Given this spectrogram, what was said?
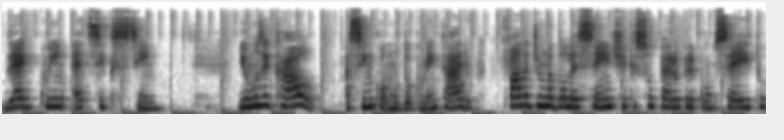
Drag Queen at 16. E o musical, assim como o documentário, fala de um adolescente que supera o preconceito,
